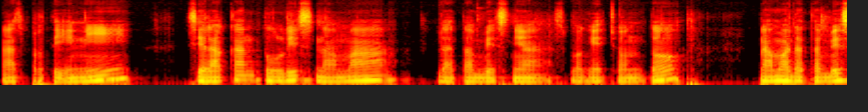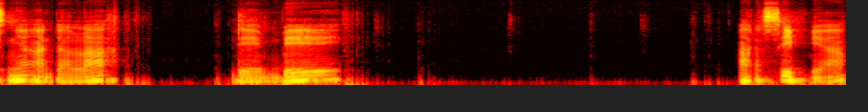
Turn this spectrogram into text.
Nah, seperti ini. Silakan tulis nama databasenya. Sebagai contoh, nama databasenya adalah db arsip ya.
